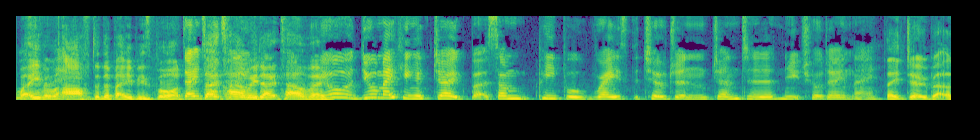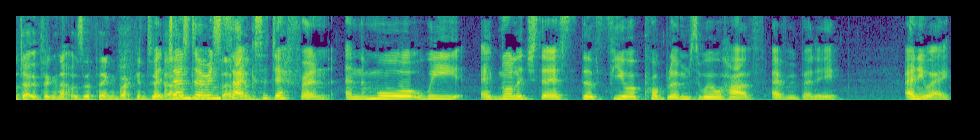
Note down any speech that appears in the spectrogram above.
But even after the baby's born. Don't Don't, tell me. me, don't tell me. You're you're making a joke, but some people raise the children gender neutral, don't they? They do, but I don't think that was a thing back in But 2007. gender and sex are different, and the more we acknowledge this, the fewer problems we'll have. Everybody. Anyway,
